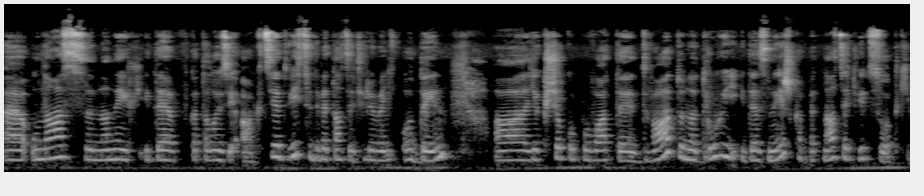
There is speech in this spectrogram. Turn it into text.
Е, У нас на них іде в каталозі акція 219 гривень один. А якщо купувати два, то на другий іде знижка 15%.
